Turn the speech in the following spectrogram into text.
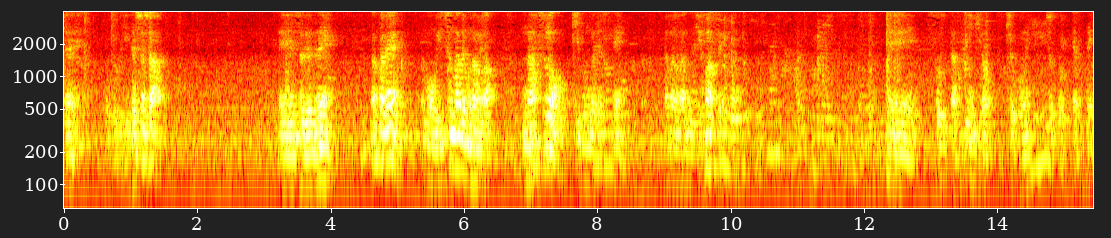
えー、お届けいたしました。えー、それでね、なんかね、もういつまでもなんか、夏の気分がですね、なかなか抜けませんが、えー、そういった雰囲気の曲をね、ちょっとやって、や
